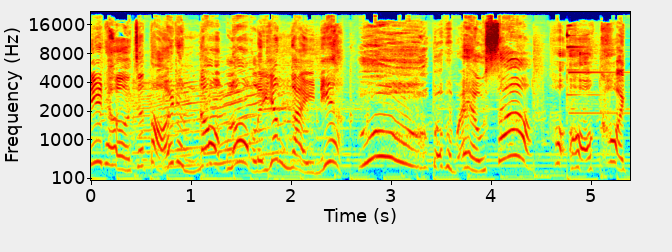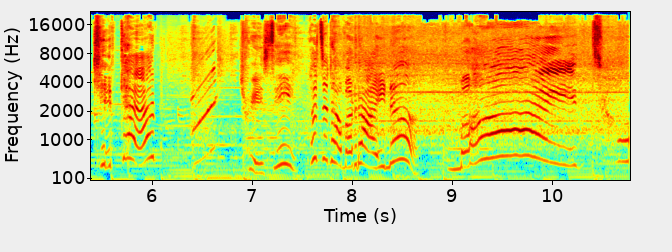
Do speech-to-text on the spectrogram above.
นี่เธอจะต่อให้ถึงนอกโลกเลยยังไงเนี่ยแบบเอลซ่าขอขอคอยคิดแคททรีซี่เธอจะทำอะไรนะ ไม่โธ่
